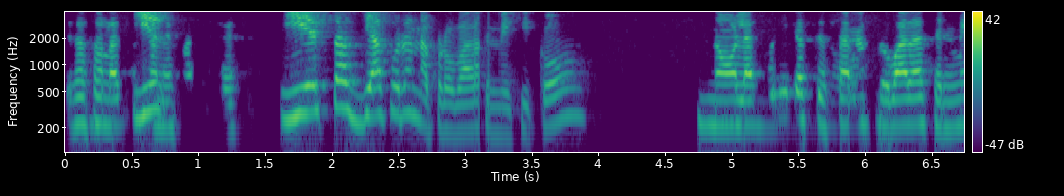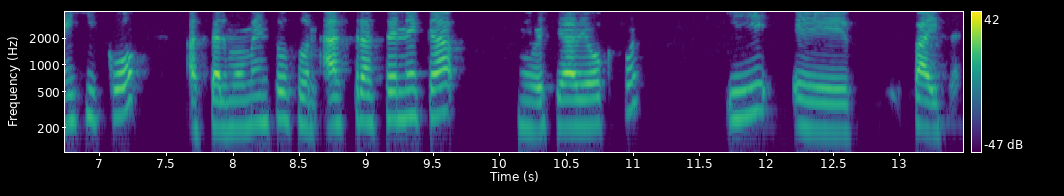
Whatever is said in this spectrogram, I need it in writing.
Esas son las ¿Y, fase 3. ¿Y estas ya fueron aprobadas en México? No, las únicas que están aprobadas en México hasta el momento son AstraZeneca, Universidad de Oxford, y eh, Pfizer.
